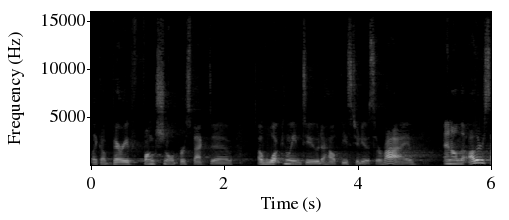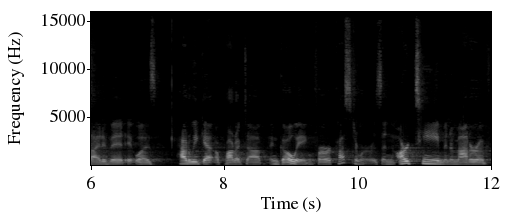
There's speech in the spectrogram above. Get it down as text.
like a very functional perspective of what can we do to help these studios survive. And on the other side of it, it was how do we get a product up and going for our customers? And our team, in a matter of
